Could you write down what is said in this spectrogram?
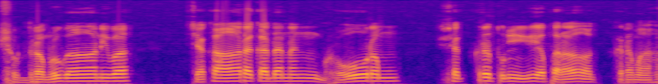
क्षुद्रमृगानिव चकारकदनम् घोरम् शक्रतुल्यपराक्रमः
